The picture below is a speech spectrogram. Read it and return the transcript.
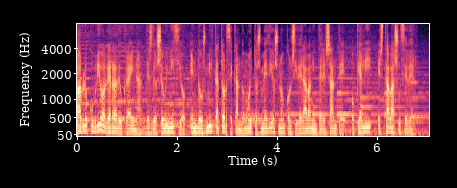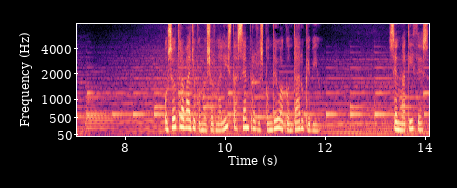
Pablo cubriu a guerra de Ucraína desde o seu inicio en 2014 cando moitos medios non consideraban interesante o que ali estaba a suceder. O seu traballo como xornalista sempre respondeu a contar o que viu sen matices,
